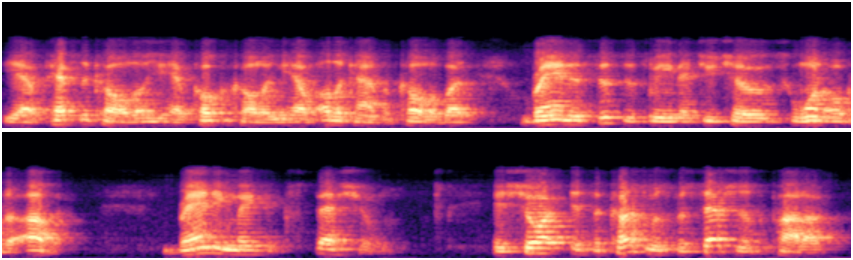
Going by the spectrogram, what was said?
You have Pepsi Cola, you have Coca Cola, and you have other kinds of cola. But brand and sisters mean that you chose one over the other. Branding makes it special. In short, it's the customer's perception of the product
